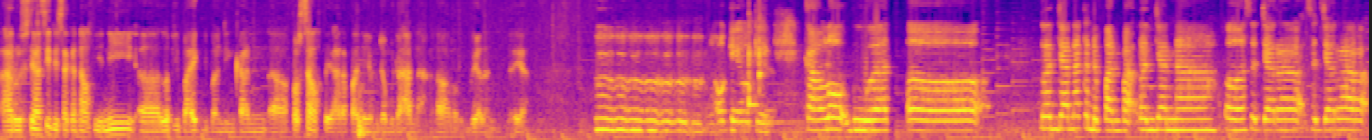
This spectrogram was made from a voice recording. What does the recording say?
harusnya sih di second half ini uh, lebih baik dibandingkan uh, first half ya harapannya ya mudah-mudahan lah uh, Belen ya. Hmm, hmm, hmm, oke oke. Kalau buat uh, rencana ke depan Pak, rencana uh, secara secara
